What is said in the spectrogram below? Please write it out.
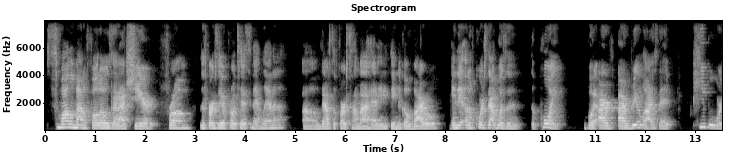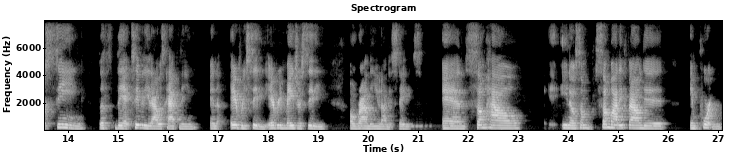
small amount of photos that I shared from the first day of protest in Atlanta, um, that was the first time I had anything to go viral. And, it, and of course, that wasn't the point, but I, I realized that people were seeing the, the activity that was happening in every city, every major city around the United States. And somehow, you know, some somebody found it important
